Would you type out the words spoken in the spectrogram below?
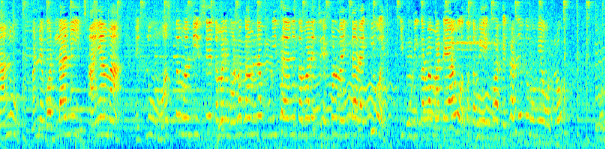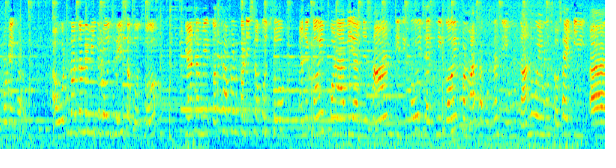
નાનું અને વડલાની છાયામાં એટલું મસ્ત મંદિર છે. તમારી મનોકામના પૂરી થાય અને તમારે જે પણ માનતા રાખી હોય એ પૂરી કરવા માટે આવો. તો તમે એકવાર દેખાડજો તો મમ્મી ઓટલો ઓટલો દેખાડો. આ ઓટલો તમે મિત્રો જોઈ શકો છો. ત્યાં તમે કથા પણ કરી શકો છો અને કંઈ પણ આવી અને શાંતિથી કોઈ જાતની કંઈ પણ માથાકૂટ નથી. એવું નાનું એવું સોસાયટી, આ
